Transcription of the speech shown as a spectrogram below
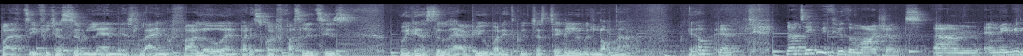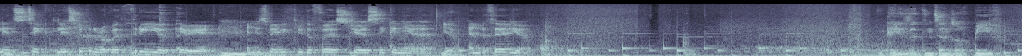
But if you just have land that's lying fallow and but it's got facilities, we can still help you, but it could just take a little bit longer. Yeah. Okay. Now take me through the margins, um, and maybe let's take let's look at it over a three-year period, mm. and just maybe through the first year, second year, yeah. and the third year. Okay, is it in terms of beef?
